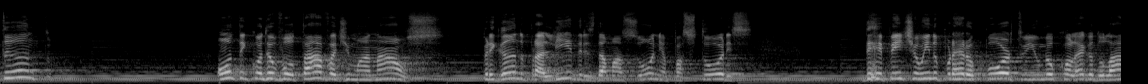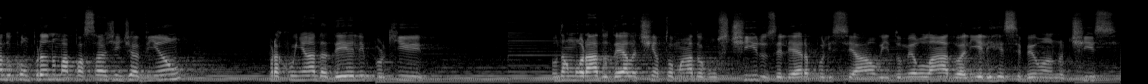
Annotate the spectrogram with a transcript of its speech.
tanto. Ontem, quando eu voltava de Manaus, pregando para líderes da Amazônia, pastores, de repente eu indo para o aeroporto e o meu colega do lado comprando uma passagem de avião para a cunhada dele, porque o namorado dela tinha tomado alguns tiros, ele era policial, e do meu lado ali ele recebeu uma notícia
